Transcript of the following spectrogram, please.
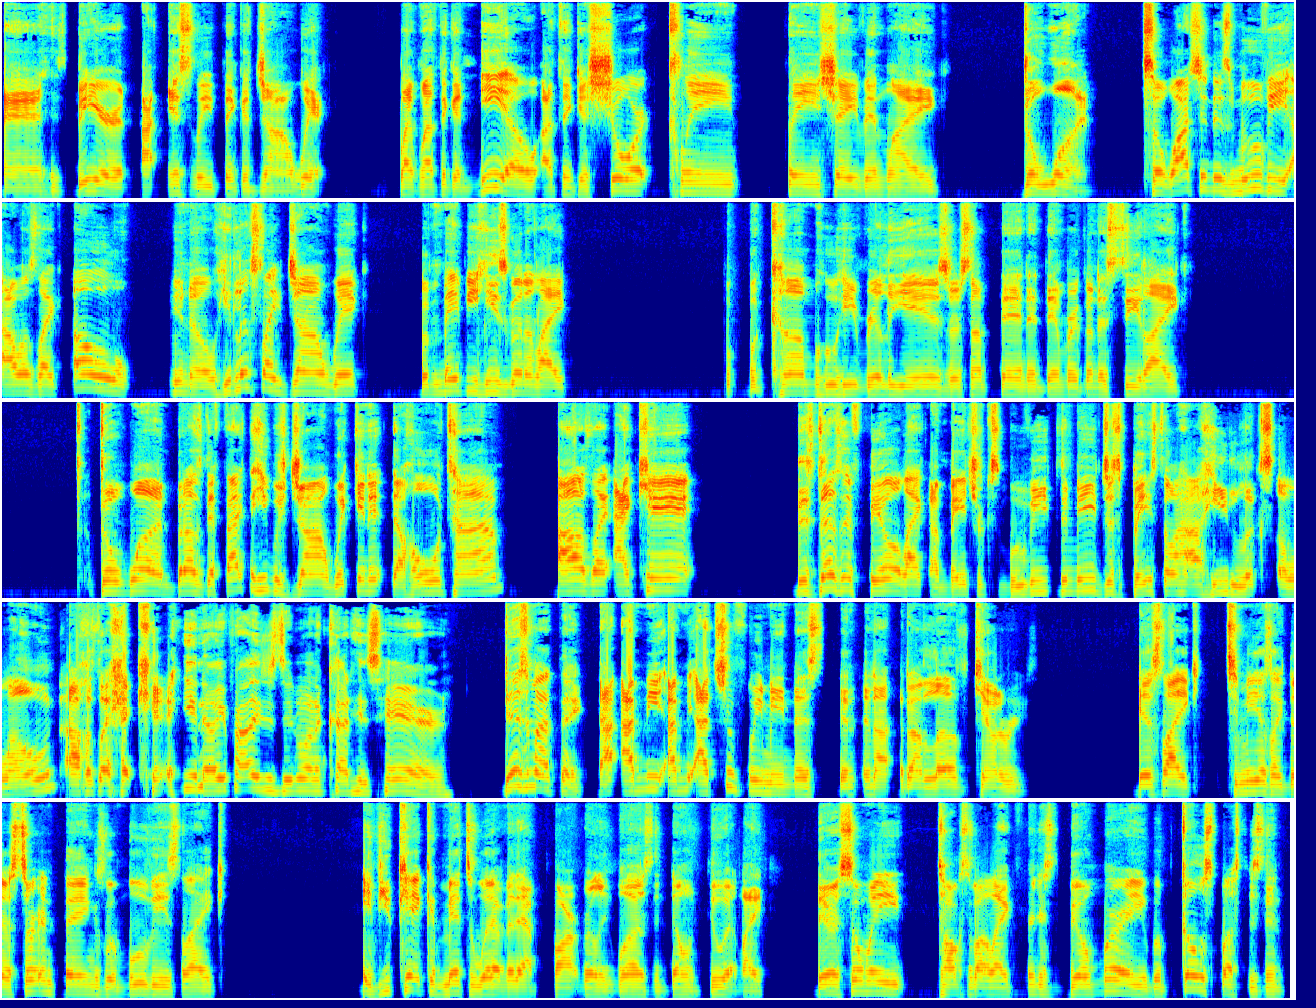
and his beard, I instantly think of John Wick. Like when I think of Neo, I think of short, clean, clean shaven, like the one. So watching this movie, I was like, oh, you know, he looks like John Wick, but maybe he's gonna like b- become who he really is or something, and then we're gonna see like the one. But I was the fact that he was John Wick in it the whole time. I was like, I can't. This doesn't feel like a Matrix movie to me, just based on how he looks alone. I was like, I can't. You know, he probably just didn't want to cut his hair. This is my thing. I, I mean, I mean, I truthfully mean this, and, and, I, and I love Keanu Reeves. It's like to me, it's like there's certain things with movies like if you can't commit to whatever that part really was, then don't do it. Like there are so many talks about like for instance, Bill Murray with Ghostbusters, and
